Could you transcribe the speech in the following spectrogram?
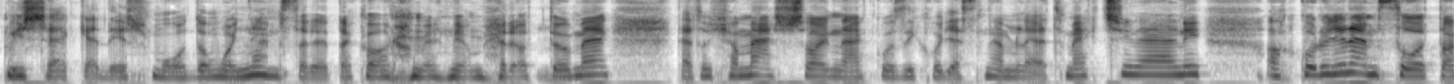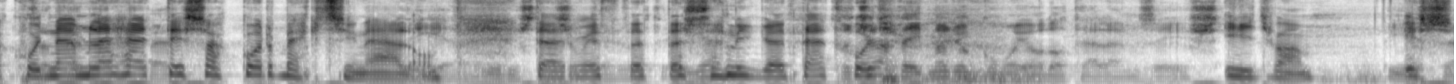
viselkedésmódom, hogy nem szeretek arra menni, amerre a tömeg. Tehát, hogyha más sajnálkozik, hogy ezt nem lehet megcsinálni, akkor ugye nem szóltak, hogy nem lehet, és akkor megcsinálom. Igen, Természetesen, igen. igen. Tehát, hogy... egy nagyon komoly adatelemzést. Így van. És,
